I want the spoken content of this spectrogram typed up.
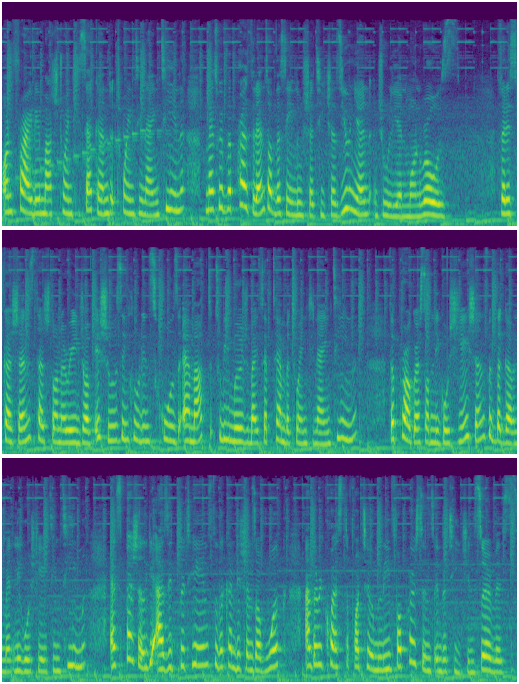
on Friday, March 22, 2019, met with the President of the St. Lucia Teachers Union, Julian Monrose. The discussions touched on a range of issues including schools EMACT to be merged by September 2019, the progress of negotiations with the government negotiating team, especially as it pertains to the conditions of work and the request for term leave for persons in the teaching service.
